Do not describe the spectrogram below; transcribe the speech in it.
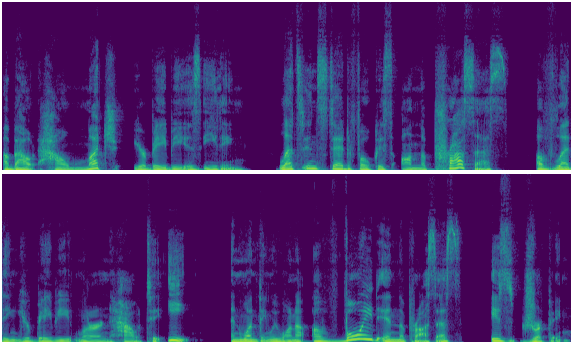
about how much your baby is eating. Let's instead focus on the process of letting your baby learn how to eat. And one thing we want to avoid in the process is dripping.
